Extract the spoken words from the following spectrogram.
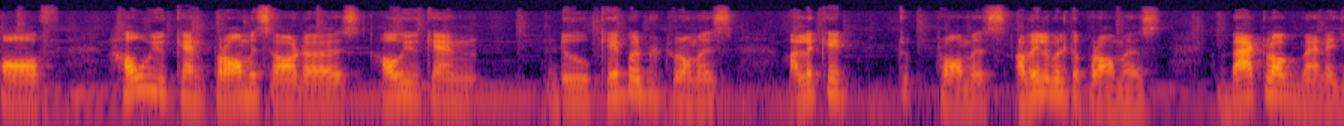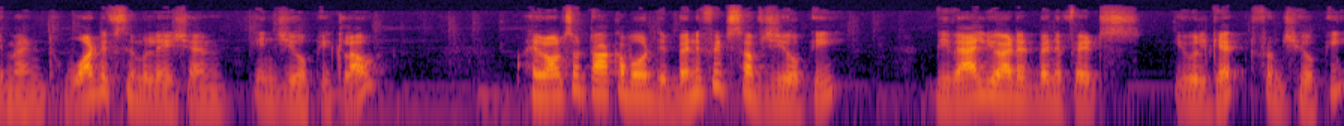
of how you can promise orders, how you can do capable promise, allocate to promise, available to promise, backlog management, what if simulation in GOP Cloud. I will also talk about the benefits of GOP, the value added benefits you will get from GOP.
